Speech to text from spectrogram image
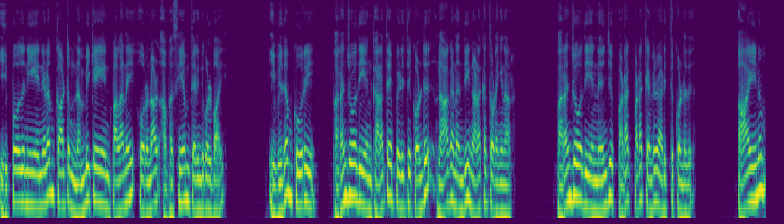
இப்போது நீ என்னிடம் காட்டும் நம்பிக்கையின் பலனை ஒரு நாள் அவசியம் தெரிந்து கொள்வாய். இவ்விதம் கூறி பரஞ்சோதியின் கரத்தை பிடித்து கொண்டு நாகநந்தி நடக்கத் தொடங்கினார். பரஞ்சோதியின் நெஞ்சு படக் படக் என்று அடித்துக்கொண்டது ஆயினும்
